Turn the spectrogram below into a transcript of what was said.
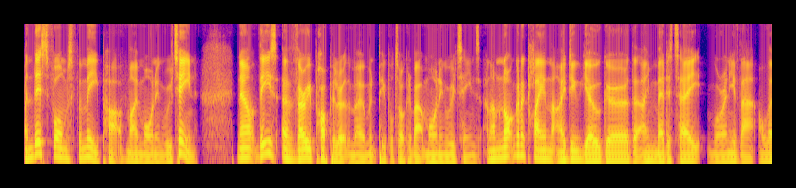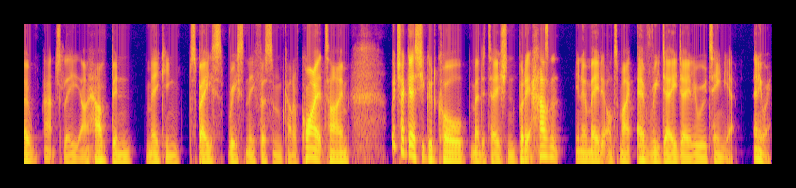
and this forms for me part of my morning routine. Now, these are very popular at the moment, people talking about morning routines. And I'm not going to claim that I do yoga, that I meditate, or any of that. Although, actually, I have been making space recently for some kind of quiet time, which I guess you could call meditation, but it hasn't, you know, made it onto my everyday daily routine yet. Anyway,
